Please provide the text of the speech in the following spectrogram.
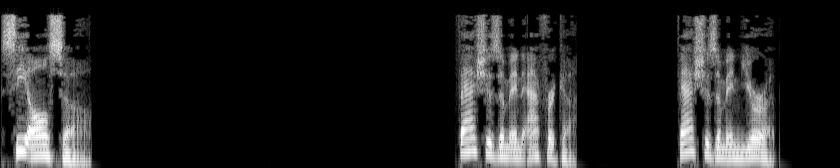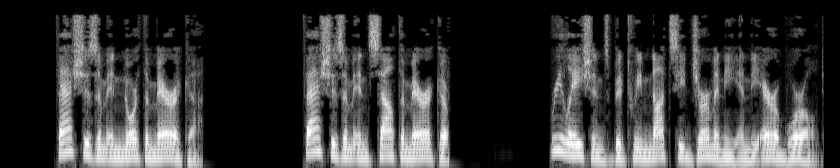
See also. Fascism in Africa. Fascism in Europe. Fascism in North America. Fascism in South America. Relations between Nazi Germany and the Arab world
